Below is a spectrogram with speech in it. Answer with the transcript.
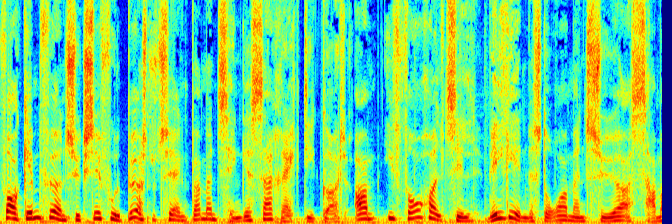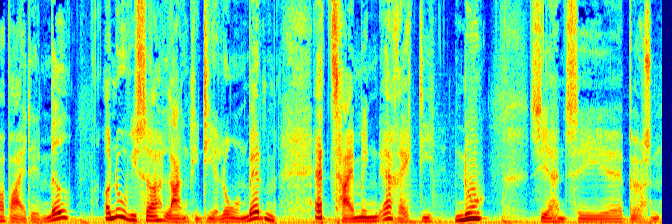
for at gennemføre en succesfuld børsnotering bør man tænke sig rigtig godt om i forhold til, hvilke investorer man søger at samarbejde med, og nu er vi så langt i dialogen med dem, at timingen er rigtig nu, siger han til øh, børsen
